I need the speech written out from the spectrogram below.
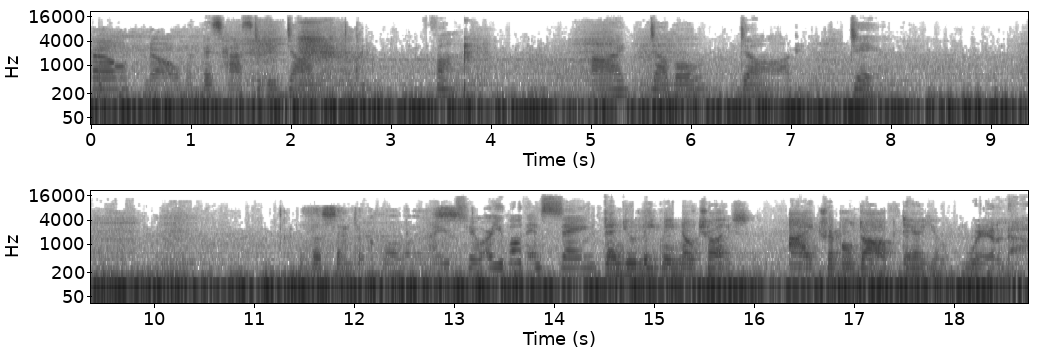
Hell no. But this has to be done. Fine. I double dog dare. The Santa Now you Claus. two, are you both insane? Then you leave me no choice. I triple dog dare you. Well, now,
